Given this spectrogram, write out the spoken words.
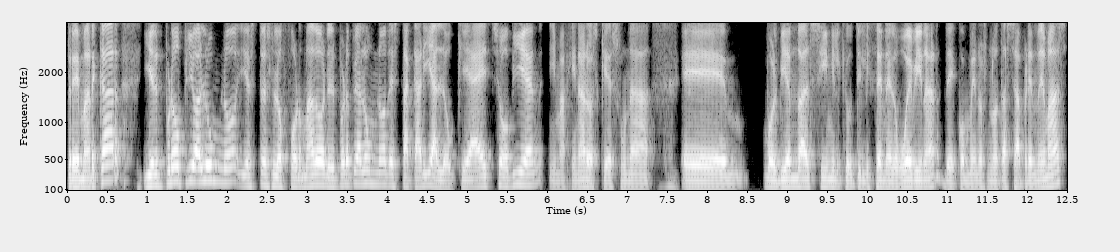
remarcar y el propio alumno, y esto es lo formador, el propio alumno destacaría lo que ha hecho bien, imaginaros que es una... Eh, volviendo al símil que utilicé en el webinar de con menos notas se aprende más,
